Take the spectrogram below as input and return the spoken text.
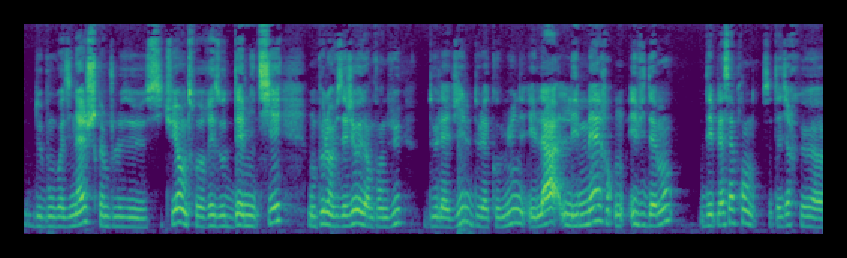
de bon voisinage, comme je le situais, entre réseaux d'amitié, on peut l'envisager d'un point de vue de la ville, de la commune, et là, les maires ont évidemment des places à prendre. C'est-à-dire que euh,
